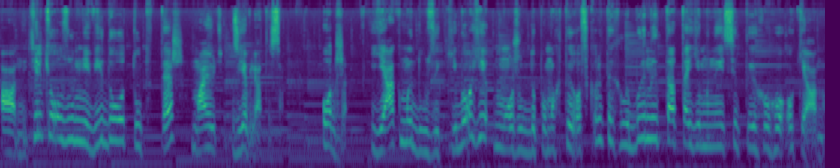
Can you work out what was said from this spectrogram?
а не тільки розумні відео тут теж мають з'являтися. Отже, як медузи кіборги можуть допомогти розкрити глибини та таємниці Тихого океану.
